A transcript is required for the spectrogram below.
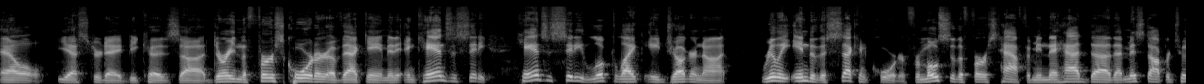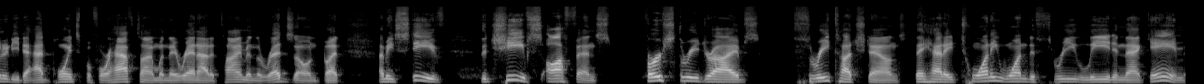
L yesterday because uh, during the first quarter of that game in, in Kansas City, Kansas City looked like a juggernaut really into the second quarter for most of the first half. I mean, they had uh, that missed opportunity to add points before halftime when they ran out of time in the red zone. But I mean, Steve, the Chiefs' offense, first three drives, three touchdowns. They had a 21 to 3 lead in that game.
